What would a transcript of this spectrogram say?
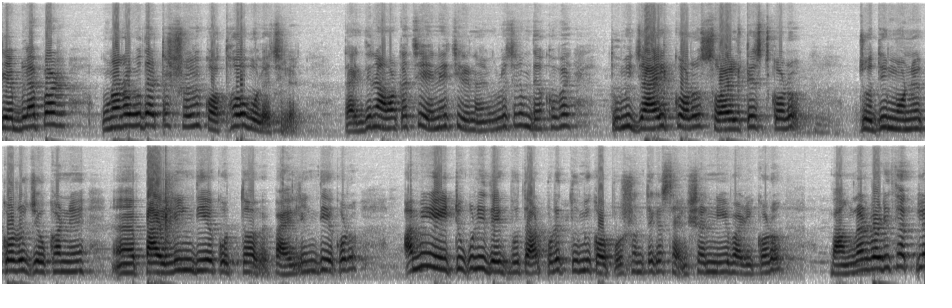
ডেভেলপার ওনারা বোধহয় একটা সঙ্গে কথাও বলেছিলেন। তা একদিন আমার কাছে এনেছিলেন, আমি বলেছিলাম, দেখো ভাই, তুমি যাই করো, সয়েল টেস্ট করো যদি মনে করো যে ওখানে পাইলিং দিয়ে করতে হবে পাইলিং দিয়ে করো, আমি এইটুকুনি দেখব। তারপরে তুমি কর্পোরেশন থেকে স্যাংশন নিয়ে বাড়ি করো। বাংলার বাড়ি থাকলে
